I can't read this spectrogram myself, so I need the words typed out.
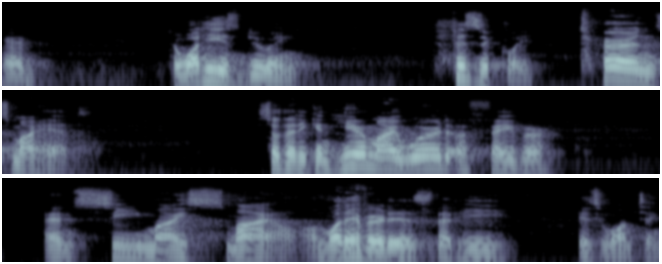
head to what he is doing physically, turns my head so that he can hear my word of favor and see my smile on whatever it is that he is wanting.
